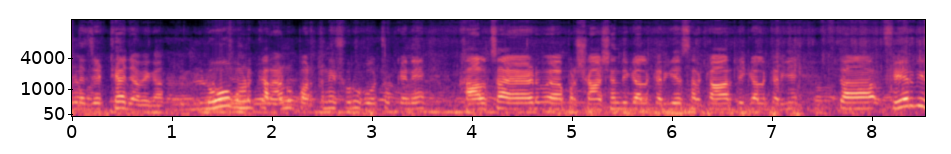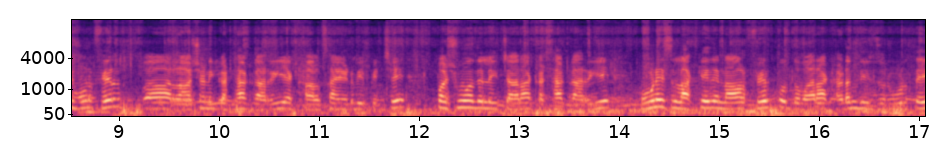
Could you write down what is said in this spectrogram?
ਨਜਿੱਠਿਆ ਜਾਵੇਗਾ। ਲੋਕ ਹੁਣ ਘਰਾਂ ਨੂੰ ਪਰਤਣੇ ਸ਼ੁਰੂ ਹੋ ਚੁੱਕੇ ਨੇ। ਖਾਲਸਾ ਐਡ ਅ, ਪ੍ਰਸ਼ਾਸਨ ਦੀ ਗੱਲ ਕਰੀਏ ਸਰਕਾਰ ਦੀ ਗੱਲ ਕਰੀਏ ਤਾਂ ਫਿਰ ਵੀ ਹੁਣ ਫਿਰ ਰਾਸ਼ਨ ਇਕੱਠਾ ਕਰ ਰਹੀ ਹੈ ਖਾਲਸਾ ਐਡ ਵੀ ਪਿੱਛੇ ਪਸ਼ੂਆਂ ਦੇ ਲਈ ਚਾਰਾ ਇਕੱਠਾ ਕਰ ਰਹੀ ਹੈ। ਹੁਣ ਇਸ ਇਲਾਕੇ ਦੇ ਨਾਲ ਫਿਰ ਤੋਂ ਦੁਬਾਰਾ ਖੜਨ ਦੀ ਜ਼ਰੂਰਤ ਹੈ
